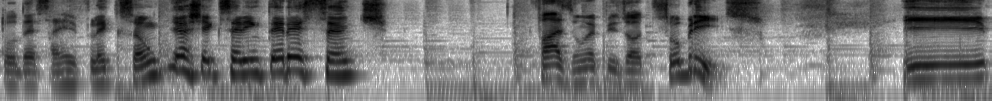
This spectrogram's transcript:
toda essa reflexão e achei que seria interessante fazer um episódio sobre isso. E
